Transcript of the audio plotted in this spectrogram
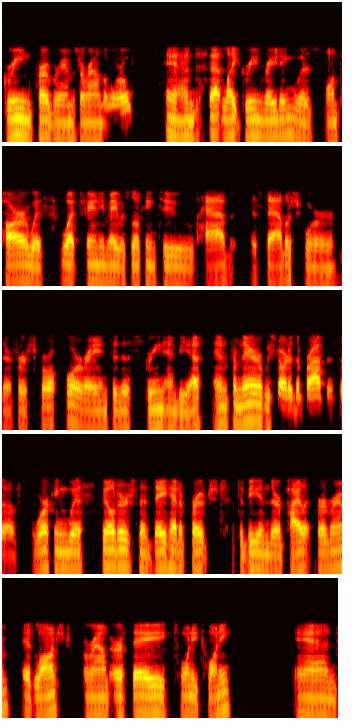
green programs around the world. And that light green rating was on par with what Fannie Mae was looking to have established for their first foray into this green MBS. And from there, we started the process of working with builders that they had approached to be in their pilot program. It launched around Earth Day 2020. And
